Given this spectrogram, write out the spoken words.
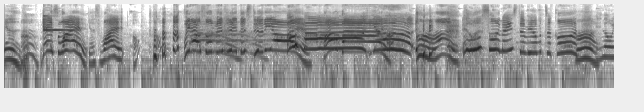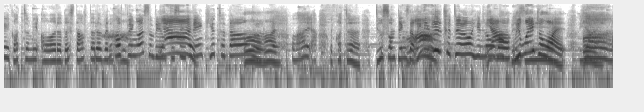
happened? Guess what? Guess what? Oh. we also visited the studio! Mama! Yeah! Uh-huh. it was so nice to be able to go. Uh. You know, we got to meet a lot of the staff that have been helping us and be able to say Yeah. thank you to them. Uh-huh. Right. We got to do some things that we Uh. needed to do, you know. Yeah, we learned a lot. Yeah,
